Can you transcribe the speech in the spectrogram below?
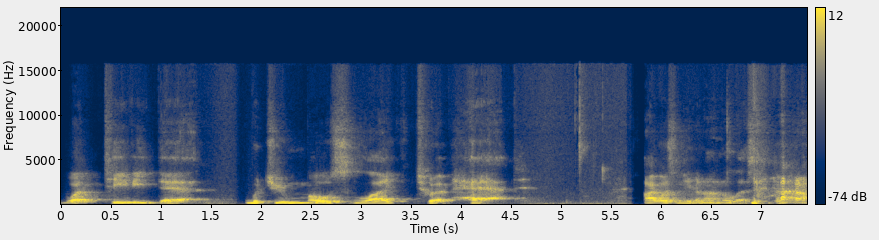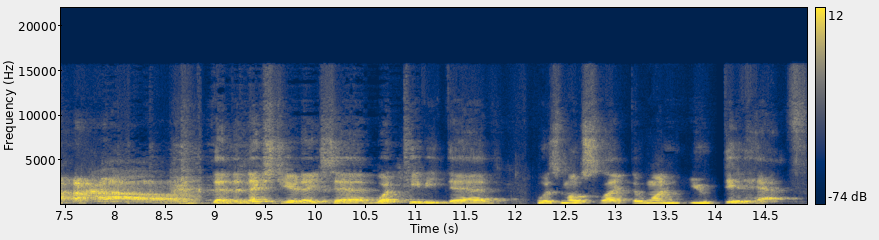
what TV dad would you most like to have had? I wasn't even on the list. then the next year they said, what TV dad was most like the one you did have?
